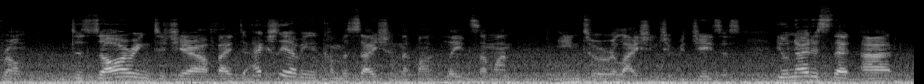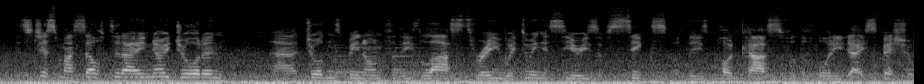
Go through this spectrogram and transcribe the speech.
from desiring to share our faith to actually having a conversation that might lead someone into a relationship with Jesus? You'll notice that uh, it's just myself today, no Jordan. Uh, Jordan's been on for these last three. We're doing a series of six of these podcasts for the 40 day special,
